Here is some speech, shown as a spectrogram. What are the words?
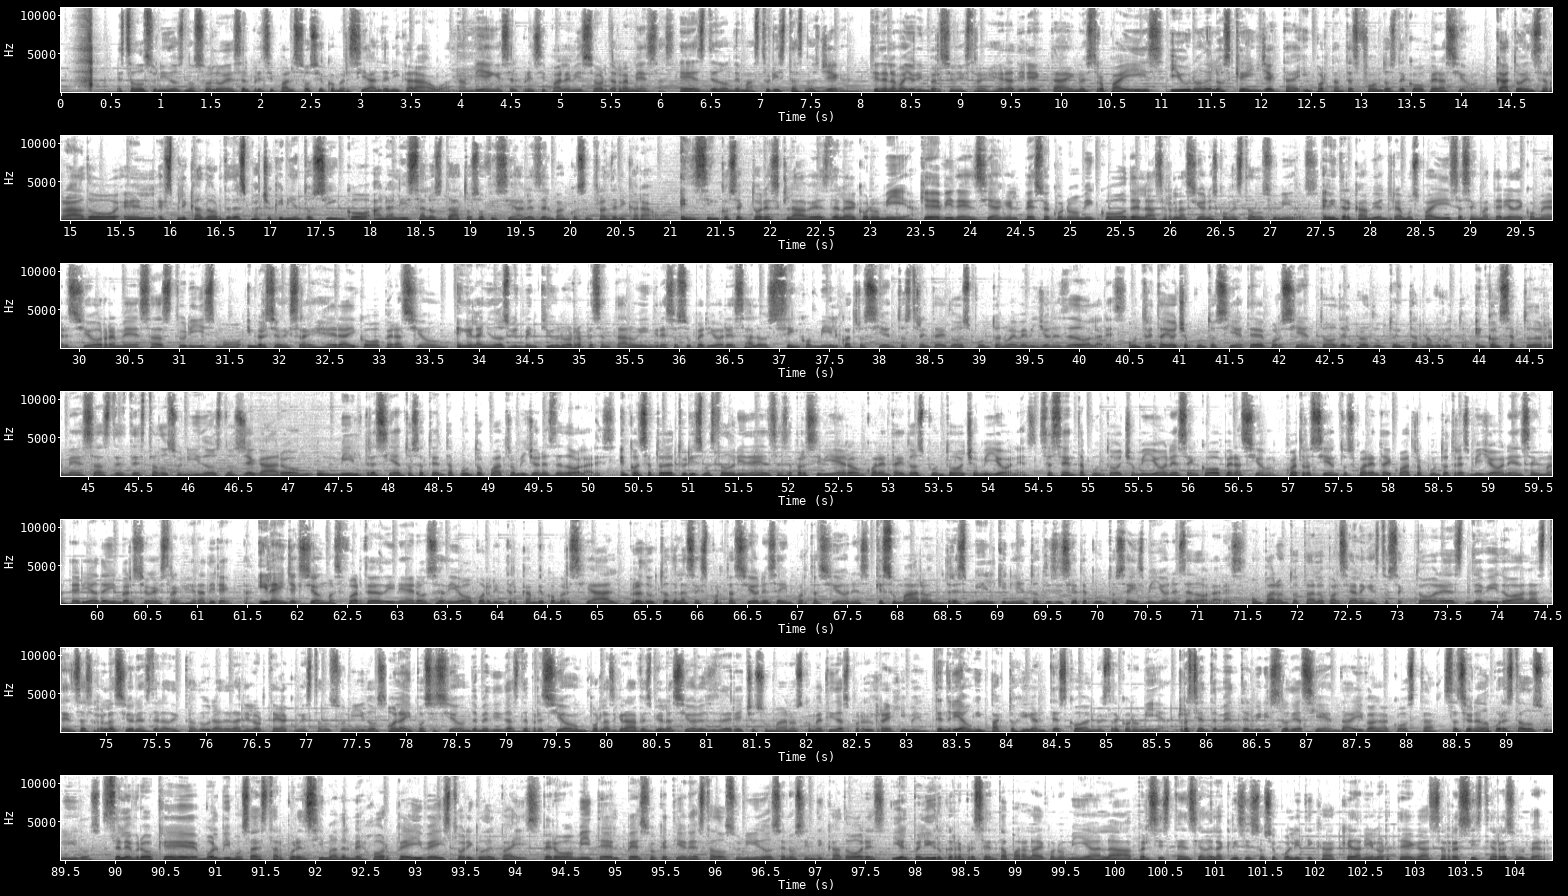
Estados Unidos no solo es el principal socio comercial de Nicaragua, también es el principal emisor de remesas. Es de donde más turistas nos llegan. Tiene la mayor inversión extranjera directa en nuestro país y uno de los que inyecta importantes fondos de cooperación. Gato Encerrado, el explicador de Despacho 505, analiza los datos oficiales del Banco Central de Nicaragua en cinco sectores claves de la economía que evidencian el peso económico de las relaciones con Estados Unidos. El intercambio entre ambos países en materia de comercio, remesas, mesas, turismo, inversión extranjera y cooperación, en el año 2021 representaron ingresos superiores a los 5.432.9 millones de dólares, un 38.7% del Producto Interno Bruto. En concepto de remesas desde Estados Unidos nos llegaron 1.370.4 millones de dólares. En concepto de turismo estadounidense se percibieron 42.8 millones, 60.8 millones en cooperación, 444.3 millones en materia de inversión extranjera directa, y la inyección más fuerte de dinero se dio por el intercambio comercial producto de las exportaciones e importaciones que sumaron 3.517.6 millones de dólares, un parón total o parcial en estos sectores debido a las tensas relaciones de la dictadura de Daniel Ortega con Estados Unidos o la imposición de medidas de presión por las graves violaciones de derechos humanos cometidas por el régimen, tendría un impacto gigantesco en nuestra economía. Recientemente el ministro de Hacienda, Iván Acosta, sancionado por Estados Unidos, celebró que volvimos a estar por encima del mejor PIB histórico del país, pero omite el peso que tiene Estados Unidos en los indicadores y el peligro que representa para la economía la persistencia de la crisis sociopolítica que Daniel Ortega se resiste a resolver.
